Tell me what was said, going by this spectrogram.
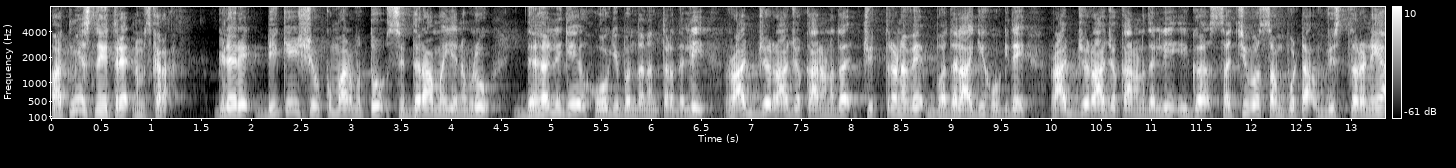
ಆತ್ಮೀಯ ಸ್ನೇಹಿತರೆ, ನಮಸ್ಕಾರ. ಗೆಳೆಯರೆ ಡಿ ಕೆ ಶಿವಕುಮಾರ್ ಮತ್ತು ಸಿದ್ದರಾಮಯ್ಯನವರು ದೆಹಲಿಗೆ ಹೋಗಿ ಬಂದ ನಂತರದಲ್ಲಿ ರಾಜ್ಯ ರಾಜಕಾರಣದ ಚಿತ್ರಣವೇ ಬದಲಾಗಿ ಹೋಗಿದೆ. ರಾಜ್ಯ ರಾಜಕಾರಣದಲ್ಲಿ ಈಗ ಸಚಿವ ಸಂಪುಟ ವಿಸ್ತರಣೆಯ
